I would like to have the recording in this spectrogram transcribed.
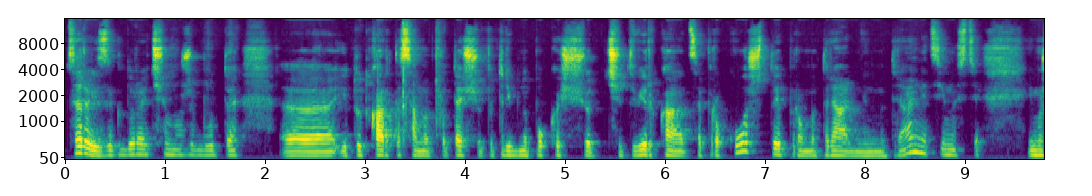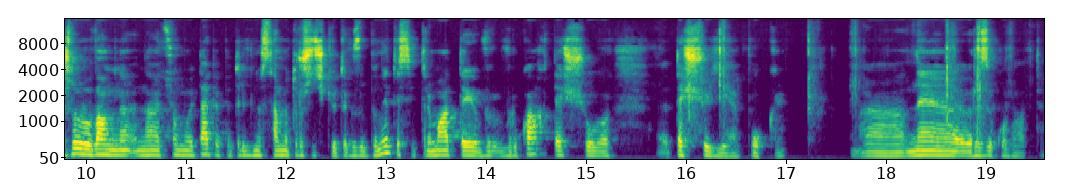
це ризик, до речі, може бути. Е, і тут карта саме про те, що потрібно поки що четвірка це про кошти, про матеріальні нематеріальні цінності. І, можливо, вам на, на цьому етапі потрібно саме трошечки так зупинитися і тримати в, в руках те, що, те, що є поки. Не ризикувати.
